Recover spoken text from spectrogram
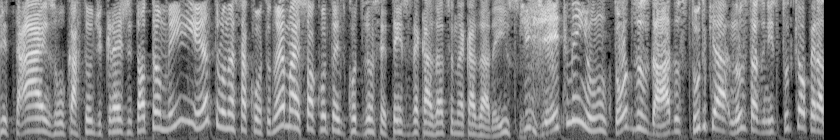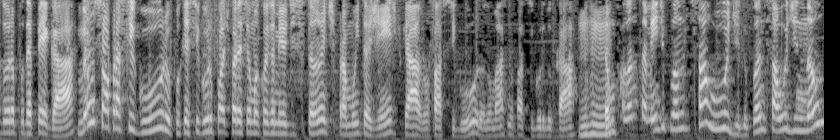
digitais ou cartão de crédito e tal também entram nessa conta. Não é mais só conta quantos anos você tem, se você é casado, se não é casado, é isso? De jeito nenhum. Todos os dados, tudo que a, nos Estados Unidos, tudo que a operadora puder pegar, não só pra seguro, porque seguro pode parecer uma coisa meio distante pra muita gente, porque ah, não faço seguro, no máximo eu faço seguro do carro. Uhum. Estamos falando também de plano de saúde, do plano de saúde não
